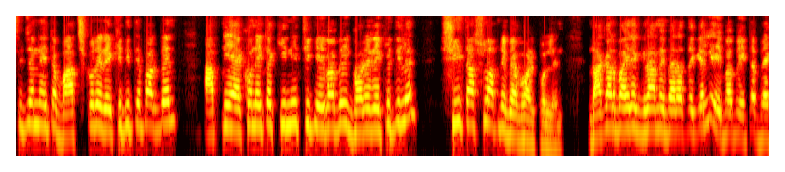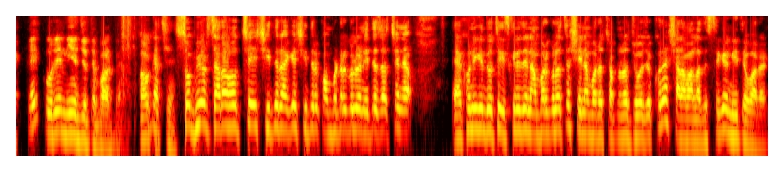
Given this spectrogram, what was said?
সিজনে এটা বাজ করে রেখে দিতে পারবেন। আপনি এখন এটা কিনে ঠিক এইভাবেই ঘরে রেখে দিলেন শীত আসলো আপনি ব্যবহার করলেন। ঢাকার বাইরে গ্রামে বেড়াতে গেলে এইভাবে এটা ব্যাগকে করে নিয়ে যেতে পারবেন ঠিক ওকে আছে? সো ভিউয়ার্স যারা হচ্ছে শীতের আগে শীতের কম্পিউটারগুলো নিতে যাচ্ছেন এখনই কিন্তু হচ্ছে স্ক্রিনে যে নাম্বারগুলো আছে সেই নাম্বার হচ্ছে আপনারা যোগাযোগ করে সারা বাংলাদেশ থেকে নিতে পারেন।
